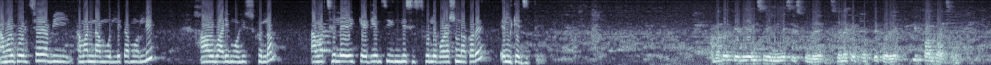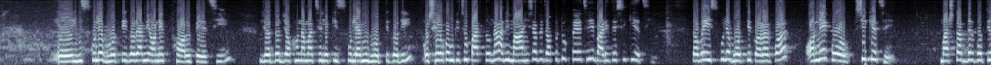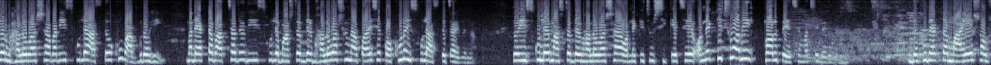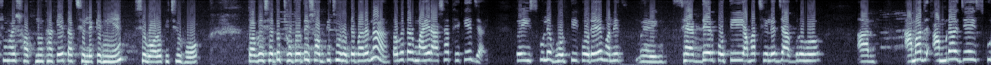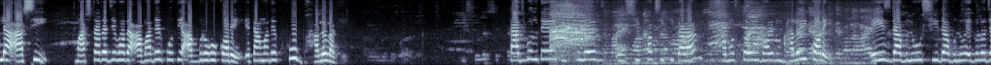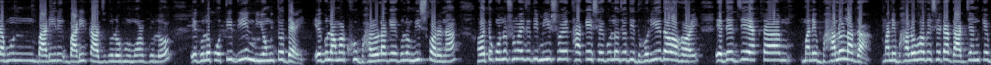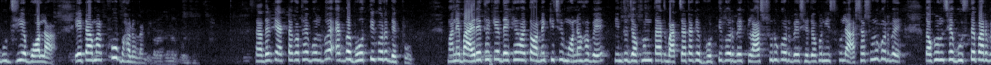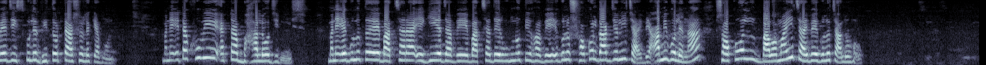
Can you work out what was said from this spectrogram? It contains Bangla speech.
আমার পরিচয় আমি আমার নাম মল্লিকা মল্লিক। আমার বাড়ি মহেশ মহেশখোলা। আমার ছেলে এই কেডিএমসি ইংলিশ স্কুলে পড়াশোনা করে এলকেজিতে আমাদের কেডিএমসি ইংলিশ স্কুলে ছেলেকে ভর্তি করে কি ফল পাচ্ছেন এই স্কুলে ভর্তি করে আমি অনেক ফল পেয়েছি। যেহেতু যখন আমার ছেলেকে স্কুলে আমি ভর্তি করি ও সেরকম কিছু পারতো না। আমি মা হিসাবে যতটুকু পেরেছি বাড়িতে শিখিয়েছি। তবে স্কুলে ভর্তি করার পর অনেক ও শিখেছে। মাস্টারদের প্রতি ওর ভালোবাসা মানে স্কুলে আসতেও খুব আগ্রহী। মানে একটা বাচ্চা যদি স্কুলে মাস্টারদের ভালোবাসা না পায়, সে কখনো স্কুলে আসতে চাইবে না। তো স্কুলে মাস্টারদের ভালোবাসা অনেক কিছু শিখেছে, অনেক কিছু আমি ফল পেয়েছি আমার ছেলের দেখুন, একটা মায়ের সবসময় স্বপ্ন থাকে তার ছেলেকে নিয়ে, সে বড় কিছু হোক। তবে সে তো ছোটতে সব কিছু হতে পারে না, তবে তার মায়ের আশা থেকে যায়। তো স্কুলে ভর্তি করে মানে স্যারদের প্রতি আমার ছেলের যে আগ্রহ, আর আমার, আমরা যে স্কুলে আসি, মাস্টাররা যেভাবে আমাদের প্রতি আগ্রহ করে, এটা আমাদের খুব ভালো লাগে। কাজ বলতে স্কুলের শিক্ষক, শিক্ষিকারা সমস্ত ধরেন ভালোই করে। এইচ ডাব্লিউ সি ডাব্লিউ এগুলো যেমন বাড়ির বাড়ির কাজগুলো হোমওয়ার্কগুলো এগুলো প্রতিদিন নিয়মিত দেয়। এগুলো আমার খুব ভালো লাগে, এগুলো মিস করে না। হয়তো কোনো সময় যদি মিস হয়ে থাকে, সেগুলো যদি ধরিয়ে দেওয়া হয়, এদের যে একটা মানে ভালো লাগা মানে ভালোভাবে সেটা গার্জেনকে বুঝিয়ে বলা, এটা আমার খুব ভালো লাগে। তাদেরকে একটা কথাই বলব, একবার ভর্তি করে দেখুক মানে বাইরে থেকে দেখে হয়তো অনেক কিছু মনে হবে, কিন্তু যখন তার বাচ্চাটাকে ভর্তি করবে, ক্লাস শুরু করবে, সে যখন স্কুলে আসা শুরু করবে, তখন সে বুঝতে পারবে যে স্কুলের ভিতরটা আসলে কেমন। মানে এটা খুবই একটা ভালো জিনিস। মানে এগুলোতে বাচ্চারা এগিয়ে যাবে, বাচ্চাদের উন্নতি হবে, এগুলো সকল গার্জেনই চাইবে। আমি বলে না, সকল বাবা মাই চাইবে এগুলো চালু হোক।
